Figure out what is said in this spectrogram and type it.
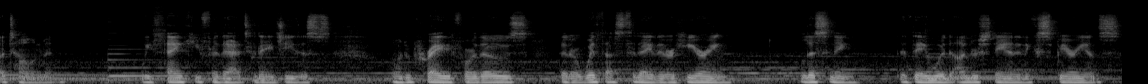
atonement. We thank you for that today, Jesus. Lord, we pray for those that are with us today that are hearing, listening, that they would understand and experience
